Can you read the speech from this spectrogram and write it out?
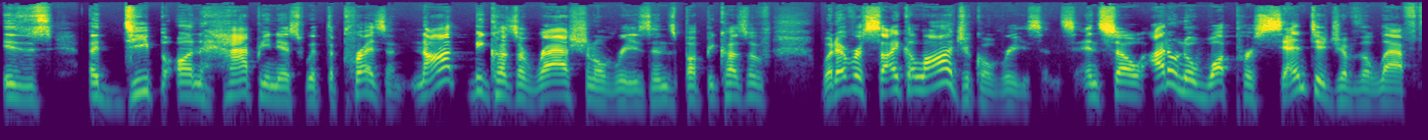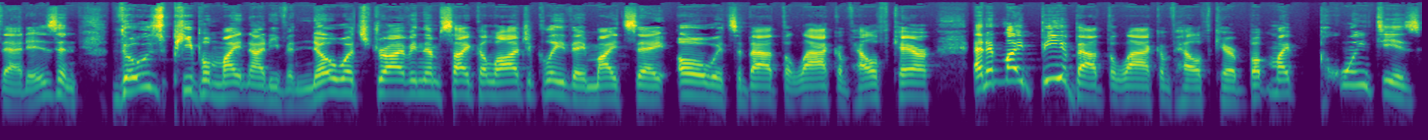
is a deep unhappiness with the present, not because of rational reasons, but because of whatever psychological reasons. And so I don't know what percentage of the left that is. And those people might not even know what's driving them psychologically. They might say, oh, it's about the lack of health care. And it might be about the lack of health care. But my point is,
